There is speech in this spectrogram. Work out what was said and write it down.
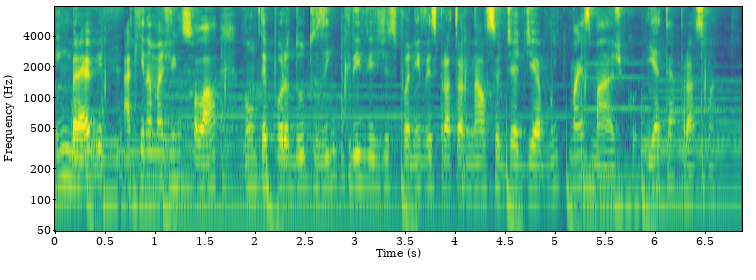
Em breve, aqui na Magia Solar, vão ter produtos incríveis disponíveis para tornar o seu dia a dia muito mais mágico. E até a próxima!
